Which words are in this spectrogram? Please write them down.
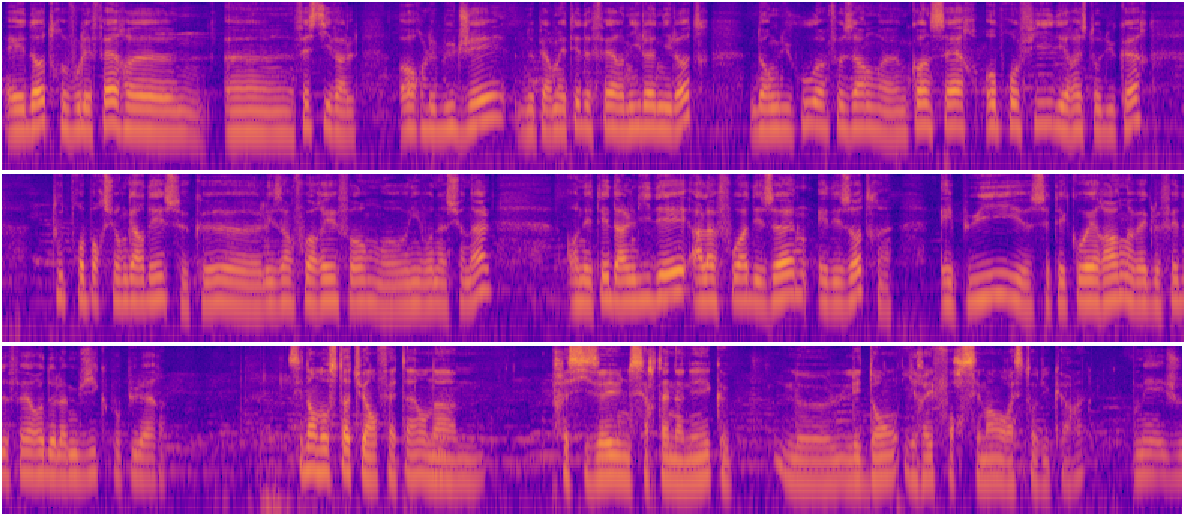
et d'autres voulaient faire euh, un festival. Or, le budget ne permettait de faire ni l'un ni l'autre. Donc, du coup, en faisant un concert au profit des Restos du Cœur, toute proportion gardée, ce que les enfoirés font au niveau national, on était dans l'idée à la fois des uns et des autres, et puis c'était cohérent avec le fait de faire de la musique populaire. C'est dans nos statuts en fait. Hein. On a précisé une certaine année que les dons iraient forcément au Resto du Cœur. Hein. Mais je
